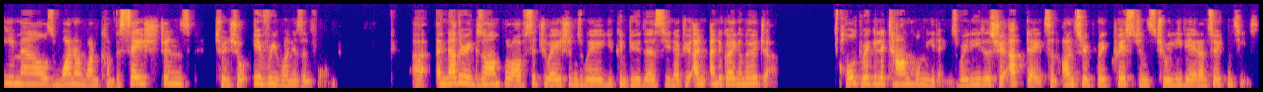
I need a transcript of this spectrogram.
emails, one on one conversations to ensure everyone is informed. Uh, another example of situations where you can do this, you know, if you're un- undergoing a merger, hold regular town hall meetings where leaders share updates and answer employee questions to alleviate uncertainties.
